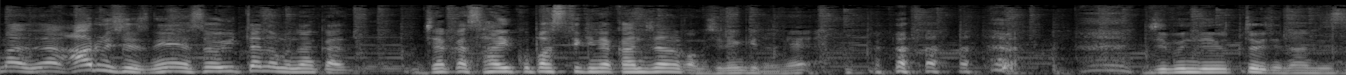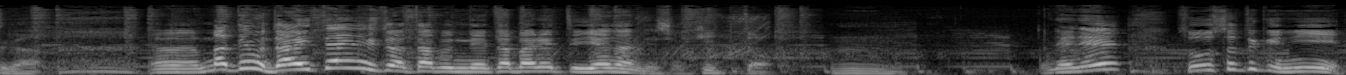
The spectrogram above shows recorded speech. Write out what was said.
まあある種ねそういったのもなんか若干サイコパス的な感じなのかもしれんけどね。自分で言っといてなんですが、うん、まあでも大体の人は多分ネタバレって嫌なんでしょうきっと。うん。でね、そうした時に、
